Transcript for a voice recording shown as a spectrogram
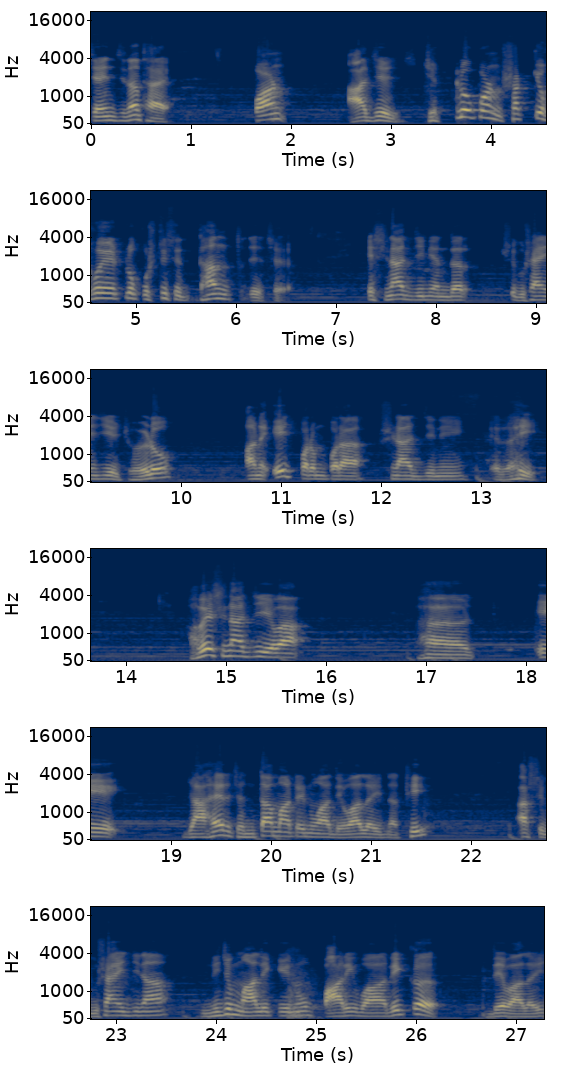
ચેન્જ ન થાય. પણ આજે જેટલો પણ શક્ય હોય એટલો પુષ્ટિ સિદ્ધાંત જે છે, એ શ્રીનાથજીની અંદર શ્રી ગુસાઈજીએ જોડ્યો અને એ જ પરંપરા શ્રીનાથજીની રહી. હવે શ્રીનાથજી એવા એ જાહેર જનતા માટેનું આ દેવાલય નથી. આ શ્રી ગુસાઈજીના નિજ માલિકીનું પારિવારિક દેવાલય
